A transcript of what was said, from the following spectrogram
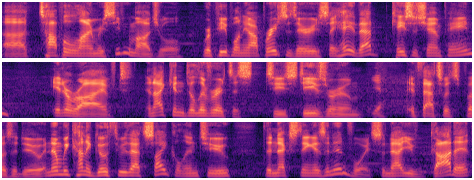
uh, top of the line receiving module where people in the operations area say, "Hey, that case of champagne, it arrived, and I can deliver it to to Steve's room, yeah. if that's what it's supposed to do." And then we kind of go through that cycle into the next thing is an invoice. So now you've got it.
